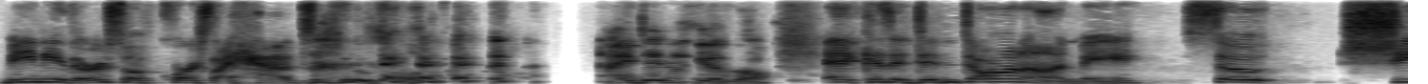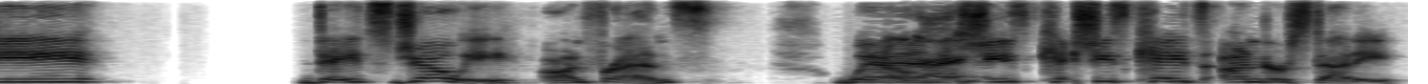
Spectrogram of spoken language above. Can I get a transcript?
Me neither. So, of course, I had to Google I didn't Google. because it didn't dawn on me. So, she dates Joey on Friends when Okay. she's she's Kate's understudy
